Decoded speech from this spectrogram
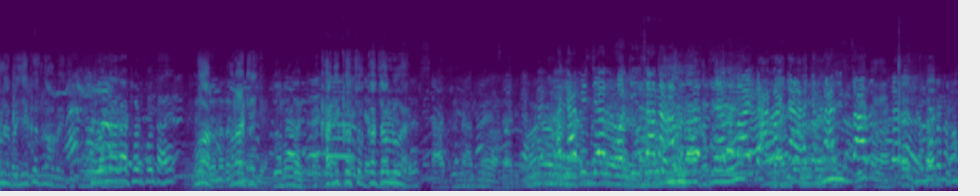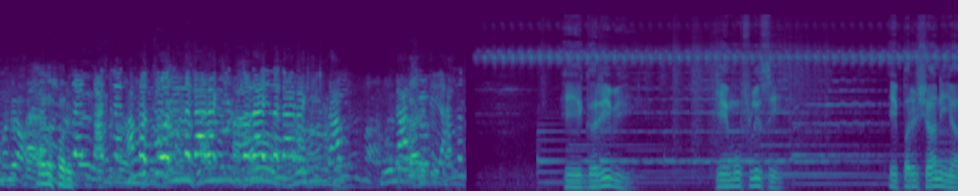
नाही पाहिजे एकच नाव पाहिजे. राठोड कोणता आहे? वर मराठी. खाली कच कचालू आहे. सॉरी ये गरीबी ये मुफलिसी ये परेशानियाँ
